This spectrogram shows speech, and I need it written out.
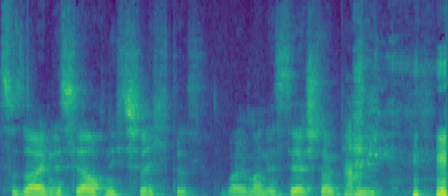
zu sein ist ja auch nichts Schlechtes, weil man ist sehr stabil.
